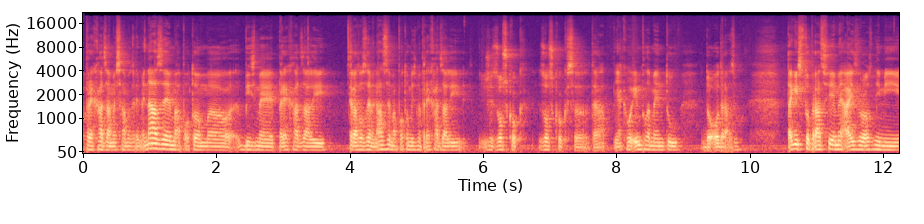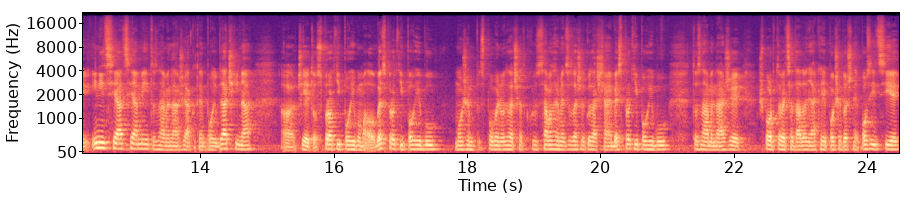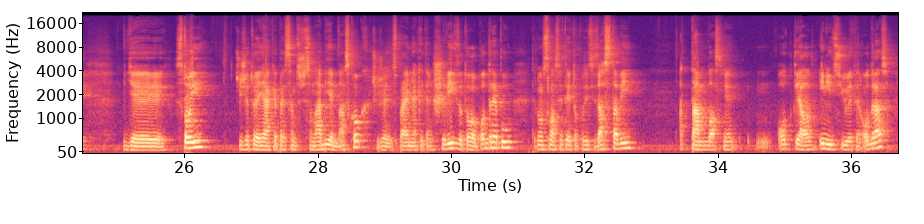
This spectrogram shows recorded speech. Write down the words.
prechádzame samozrejme na zem a potom by sme prechádzali teraz zo zeme na zem a potom by sme prechádzali že zoskok, zoskok z teda nejakého implementu do odrazu. Takisto pracujeme aj s rôznymi iniciáciami, to znamená, že ako ten pohyb začína, či je to s protipohybom alebo bez protipohybu. Môžem spomenúť začiatku, samozrejme zo začiatku začíname bez protipohybu, to znamená, že športovec sa dá do nejakej počiatočnej pozície, kde stojí, čiže to je nejaké, predstavím že sa nabijem na skok, čiže spravím nejaký ten švih do toho podrepu, tak on sa vlastne v tejto pozícii zastaví a tam vlastne odtiaľ iniciuje ten odraz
